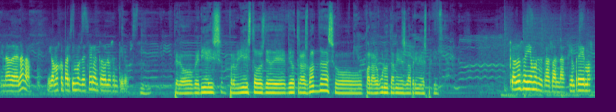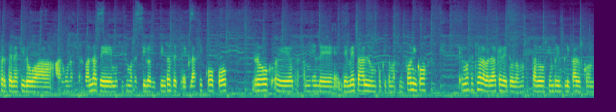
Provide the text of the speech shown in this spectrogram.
ni nada de nada. Digamos que partimos de cero en todos los sentidos. Pero veníais, proveníais todos de, de otras bandas o para alguno también es la primera experiencia. Todos veníamos de otras bandas, siempre hemos pertenecido a algunas otras bandas de muchísimos estilos distintos, desde clásico, pop, rock, eh, otras también de, de metal, un poquito más sinfónico. Hemos hecho la verdad que de todo, hemos estado siempre implicados con,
